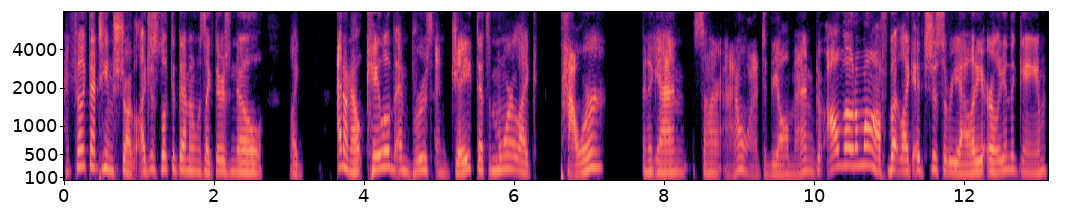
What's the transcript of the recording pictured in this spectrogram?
I feel like that team struggle. I just looked at them and was like, "There's no like, I don't know, Caleb and Bruce and Jake. That's more like power." And again, sorry, I don't want it to be all men. I'll vote them off, but like it's just a reality. Early in the game,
